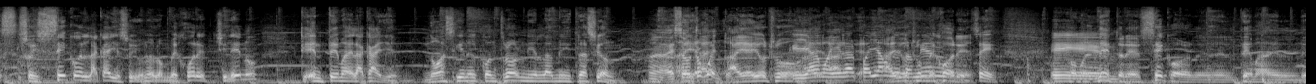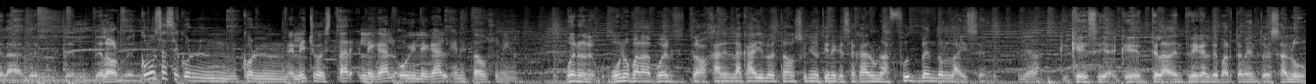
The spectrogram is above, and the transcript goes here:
soy seco en la calle, soy uno de los mejores chilenos en tema de la calle. No así en el control ni en la administración. Ah, ese es otro cuento. Ahí hay otro. Que ya vamos a llegar para allá Hay otros también- mejores. Sí. Como Eh, el Néstor, el seco en el tema del, de la- del- del- del orden. ¿Cómo se hace con, con el hecho de estar legal o ilegal en Estados Unidos? Bueno, uno para poder trabajar en la calle en los Estados Unidos tiene que sacar una Food Vendor License, Ya. que, que se- que te la entrega el Departamento de Salud.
